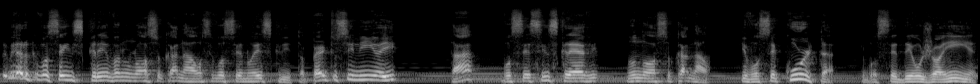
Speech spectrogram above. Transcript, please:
Primeiro que você inscreva no nosso canal se você não é inscrito. Aperte o sininho aí, tá? Você se inscreve no nosso canal. Que você curta, que você dê o joinha,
